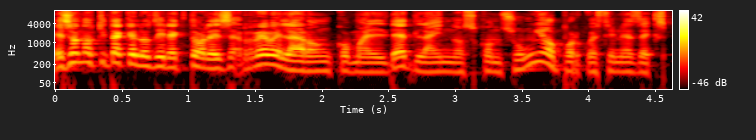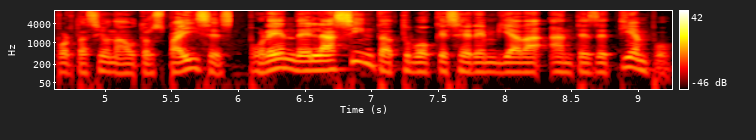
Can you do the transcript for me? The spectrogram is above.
eso no quita que los directores revelaron cómo el deadline nos consumió por cuestiones de exportación a otros países. Por ende, la cinta tuvo que ser enviada antes de tiempo.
